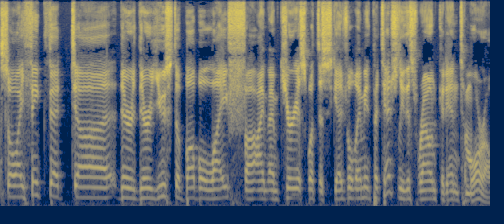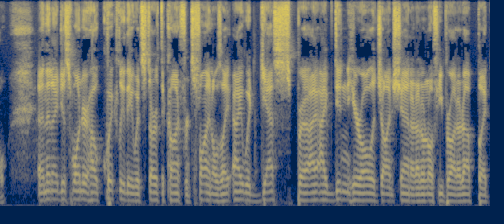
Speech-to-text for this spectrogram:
So I think that uh, they're they're used to bubble life. Uh, I'm, I'm curious what the schedule. I mean, potentially this round could end tomorrow, and then I just wonder how quickly they would start the conference finals. I, I would guess. I, I didn't hear all of John Shannon. I don't know if he brought it up, but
